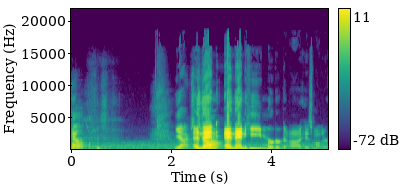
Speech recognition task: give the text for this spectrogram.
Hell. Yeah, so and then and then he murdered uh, his mother,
